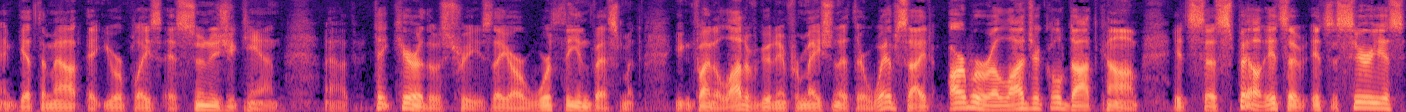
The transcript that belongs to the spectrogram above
and get them out at your place as soon as you can. Uh, take care of those trees. They are worth the investment. You can find a lot of good information at their website, arborilogical.com. It's uh, spelled. It's a it's a serious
